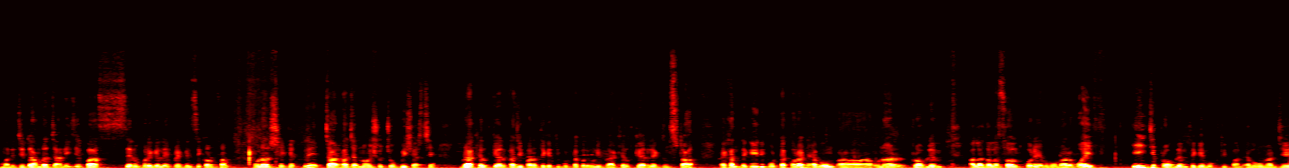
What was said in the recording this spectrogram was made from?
মানে যেটা আমরা জানি যে পাঁচের উপরে গেলে প্রেগনেন্সি কনফার্ম ওনার সেক্ষেত্রে চার হাজার নয়শো চব্বিশ আসছে। ব্র্যাক হেলথ কেয়ার কাজীপাড়া থেকে রিপোর্টটা করে উনি ব্র্যাক হেলথ কেয়ারের একজন স্টাফ এখান থেকেই রিপোর্টটা করান এবং ওনার প্রবলেম আল্লাহ তাল্লাহ সলভ করে এবং ওনার ওয়াইফ এই যে প্রবলেম থেকে মুক্তি পান এবং ওনার যে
